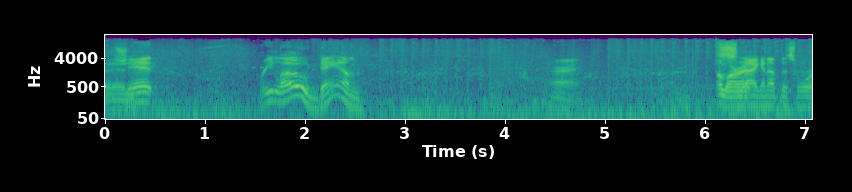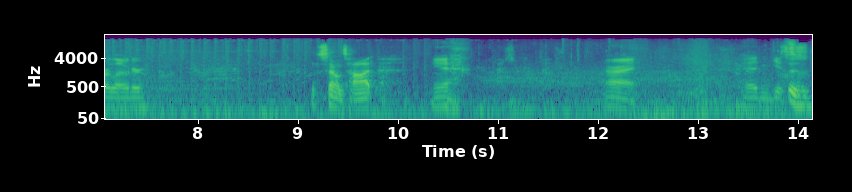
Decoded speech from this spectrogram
And Shit. Reload, damn. Alright. I'm alright. Slagging up this warloader. It sounds hot. Yeah. Alright. ahead and get This is- some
